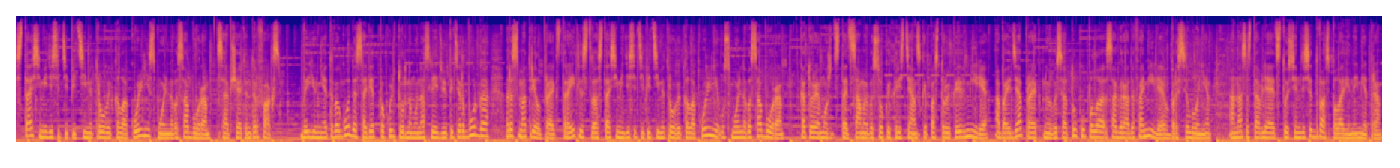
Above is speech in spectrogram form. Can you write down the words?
175-метровой колокольни Смольного собора, сообщает Интерфакс. В июне этого года Совет по культурному наследию Петербурга рассмотрел проект строительства 175-метровой колокольни у Смольного собора, которая может стать самой высокой христианской постройкой в мире, обойдя проектную высоту купола Саграда Фамилия в Барселоне. Она составляет 172,5 метра.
